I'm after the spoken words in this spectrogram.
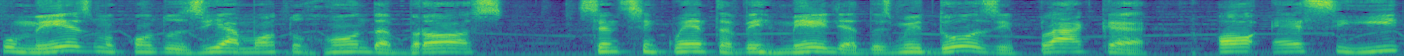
O mesmo conduzia a moto Honda Bros 150 vermelha 2012, placa OSI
